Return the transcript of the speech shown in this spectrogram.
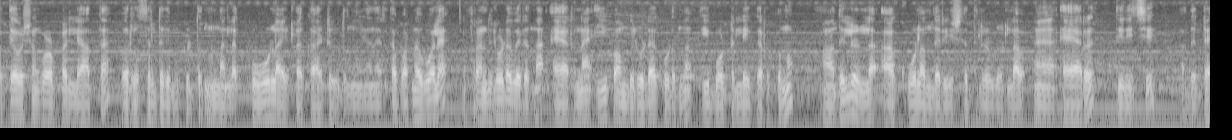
അത്യാവശ്യം കുഴപ്പമില്ലാത്ത ഒരു റിസൾട്ട് ഇതിന് കിട്ടുന്നു. നല്ല കൂളായിട്ടുള്ള കാറ്റ് കിട്ടുന്നു. ഞാൻ നേരത്തെ പറഞ്ഞതുപോലെ ഫ്രണ്ടിലൂടെ വരുന്ന എയറിനെ ഈ പമ്പിലൂടെ കൊടുന്ന് ഈ ബോട്ടിലേക്ക് ഇറക്കുന്നു. അതിലുള്ള ആ കൂൾ അന്തരീക്ഷത്തിലുള്ള എയർ തിരിച്ച് അതിന്റെ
